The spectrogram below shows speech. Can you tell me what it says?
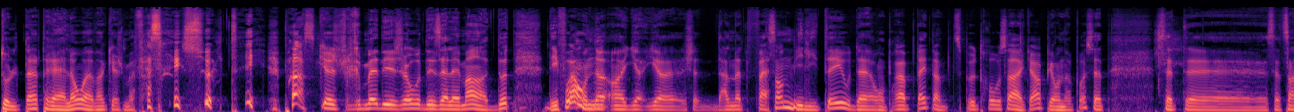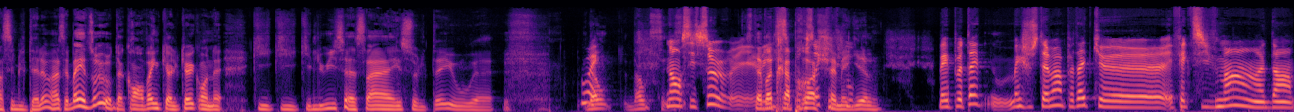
tout le temps très long avant que je me fasse insulter parce que je remets des choses, des éléments en doute. Des fois, on a, on- il y a- y a- dans notre façon de militer, ou de, on prend peut-être un petit peu trop ça à cœur, puis on n'a pas cette, cette, euh, cette sensibilité-là. hein. C'est bien dur de convaincre quelqu'un qu'on a, qui, qui, qui, lui, se sent insulté. ou euh, Ouais. Donc, donc Non, c'est sûr. c'était Et votre approche à qu'il faut- McGill. Ben peut-être, mais justement, peut-être que effectivement, dans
